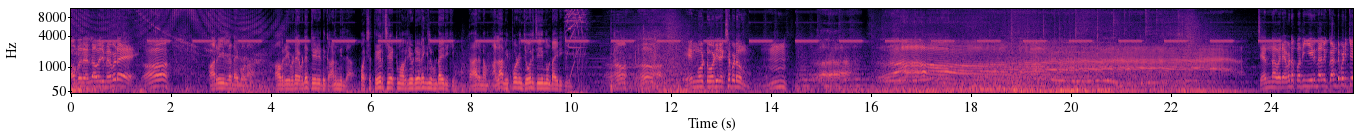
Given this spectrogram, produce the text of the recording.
അവരെല്ലാവരും എവിടെ? ആ? അറിയില്ല ഡൈബോള അവരിവിടെ എവിടെ തേടിയിട്ട് കാണുന്നില്ല. പക്ഷെ തീർച്ചയായിട്ടും അവരിവിടെ എവിടെയെങ്കിലും ഉണ്ടായിരിക്കും. കാരണം അലാം ഇപ്പോഴും ജോലി ചെയ്യുന്നുണ്ടായിരിക്കും. എങ്ങോട്ട് ഓടി രക്ഷപ്പെടും? ചെന്നവരെവിടെ പതുങ്ങിയിരുന്നാലും കണ്ടുപിടിക്ക.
